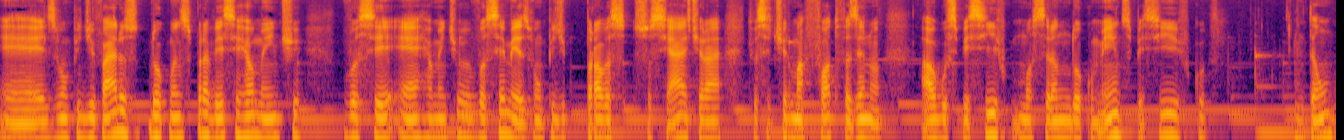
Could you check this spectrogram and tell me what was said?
é, eles vão pedir vários documentos para ver se realmente você é realmente você mesmo. Vão pedir provas sociais, tirar que você tira uma foto fazendo algo específico, mostrando um documento específico. Então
